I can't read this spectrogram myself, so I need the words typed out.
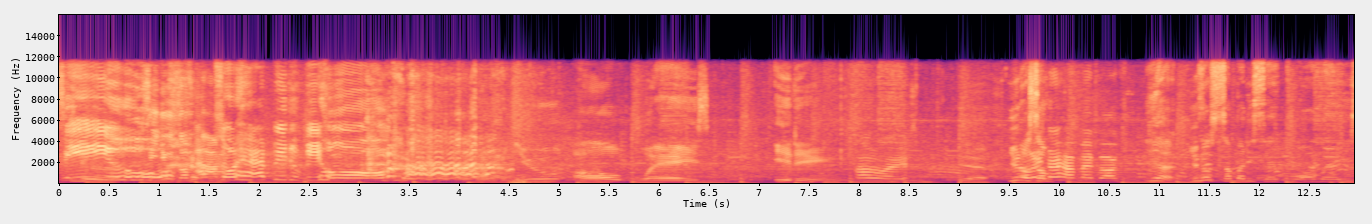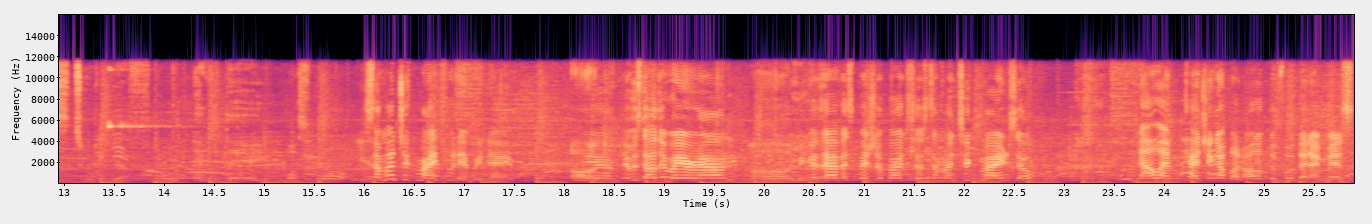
See you. I'm so happy to be home. You know some. have my box. Yeah. You know somebody said you always took their food every day. What's wrong? Yeah. Someone took my food every day. Uh, Yeah, it was the other way around. Oh, Because yeah. I have a special box, so someone took mine. So now I'm catching up on all of the food that I missed.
